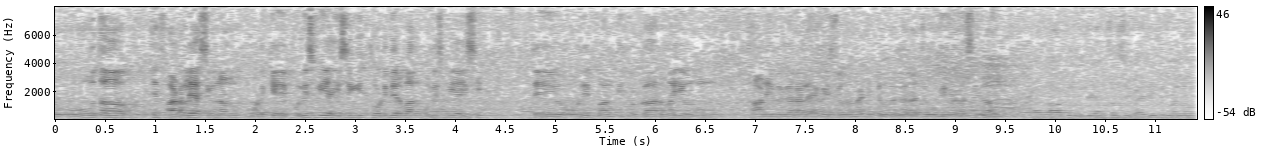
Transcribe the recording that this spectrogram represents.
ਉਹ ਤਾਂ ਇੱਥੇ ਫੜ ਲਿਆ ਸੀ ਉਹਨਾਂ ਨੂੰ। ਮੁੜ ਕੇ ਪੁਲਿਸ ਵੀ ਆਈ ਸੀਗੀ ਥੋੜੀ ਦੇਰ ਬਾਅਦ ਪੁਲਿਸ ਵੀ ਆਈ ਸੀ। ਤੇ ਉਹਦੀ ਬਣਦੀ ਜੋ ਕਾਰਵਾਈ ਉਹਨੂੰ ਥਾਣੇ ਵਗੈਰਾ ਲੈ ਗਏ ਸੀ ਉਹਦਾ ਮੈਡੀਕਲ ਵਗੈਰਾ ਜੋ ਵੀ ਹੋਇਆ ਸੀਗਾ। ਰਾਤ ਨੂੰ ਦੇ ਅਫਸਰ ਸੀਗਾ ਜੀ ਤੇ ਮੈਨੂੰ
